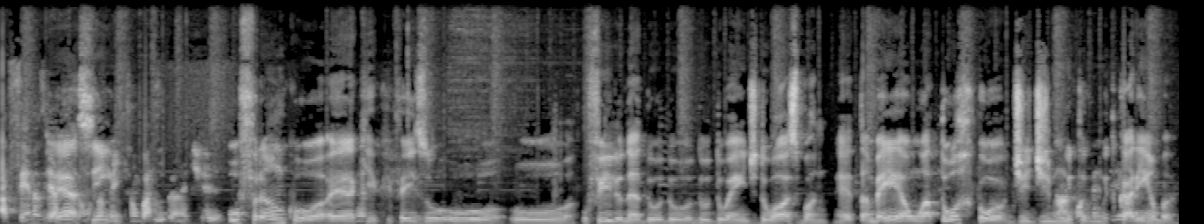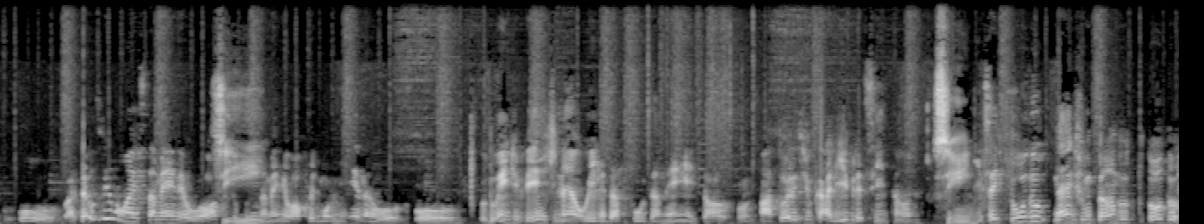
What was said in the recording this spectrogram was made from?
as cenas de É, ação sim. também são bastante... O Franco, é, Que, que fez o, o, o, o filho né, do, do, do, do Andy, do Osborne, é, também é um ator pô, de, de Ah, muito, muito carimba. O, até os vilões também, né? O Sim. também, o Alfred Molina, o, o, o Duende Verde, né? O William Dafoe também e tal. Pô, atores de um calibre, assim, então, né? Sim. Isso aí tudo, né, juntando todo,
